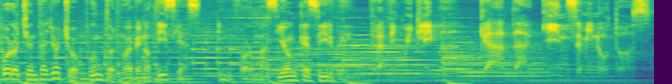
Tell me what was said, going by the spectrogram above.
por 88.9 Noticias. Que sirve. Tráfico y clima cada 15 minutos.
